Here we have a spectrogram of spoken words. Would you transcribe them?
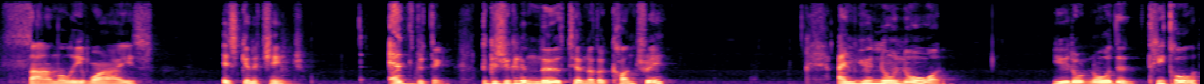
family wise, is going to change. Everything. Because you're going to move to another country and you know no one. You don't know the title,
